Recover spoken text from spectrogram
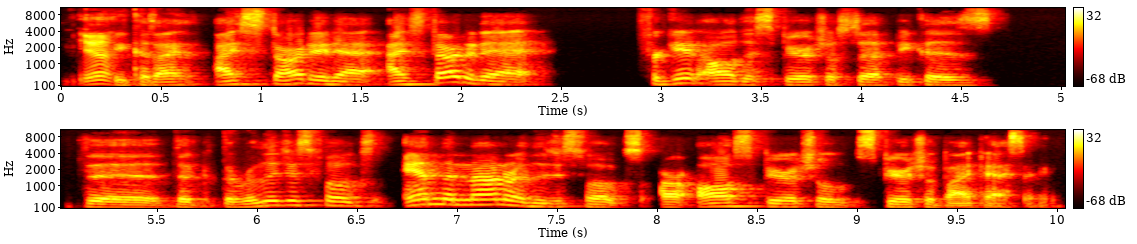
Yeah. because I I started at I started at forget all the spiritual stuff because the the the religious folks and the non-religious folks are all spiritual spiritual bypassing,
